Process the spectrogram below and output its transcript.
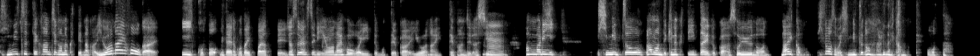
秘密って感じがなくて、なんか言わない方がいいことみたいなことがいっぱいあって、じゃあそれは普通に言わない方がいいって思ってるから言わないって感じだし、うん。あんまり秘密を我慢できなくて言いたいとか、そういうのはないかも。そもそも秘密があんまりないかもって思った。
